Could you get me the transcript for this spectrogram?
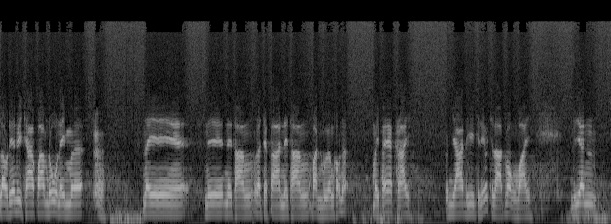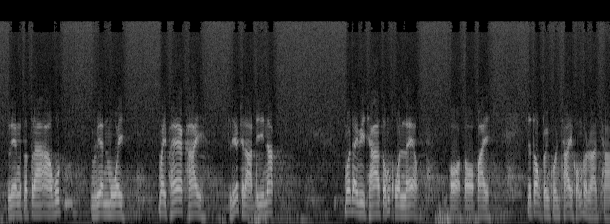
เราเรียนวิชาความรู้ในในในในทางราชการในทางบ้านเมืองเขานะ่ะ ไม่แพ้ใคร ปัญญาดีเฉลียวฉลาดว่องไวเรียนเรียนสตราอาวุธ เรียนมวย ไม่แพ้ใครเฉลียวฉลาดดีนัก เมื่อได้วิชาสมควรแล้ว ก็ต่อไป จะต้องเป็นคนใช้ของพระราชา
